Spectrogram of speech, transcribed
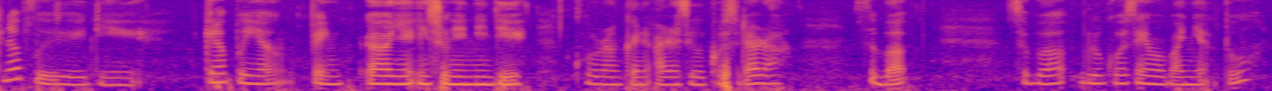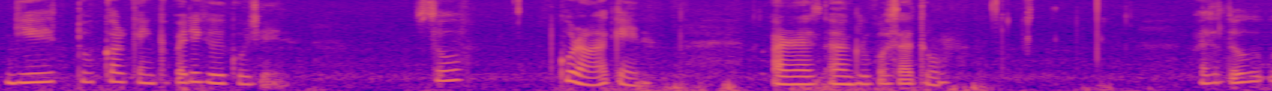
kenapa dia, kenapa yang uh, yang insulin ni dia kurangkan aras glukosa darah? Sebab sebab glukosa yang banyak tu dia tukarkan kepada glukogen. So kurang lah kan aras uh, glukosa tu. Lepas tu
